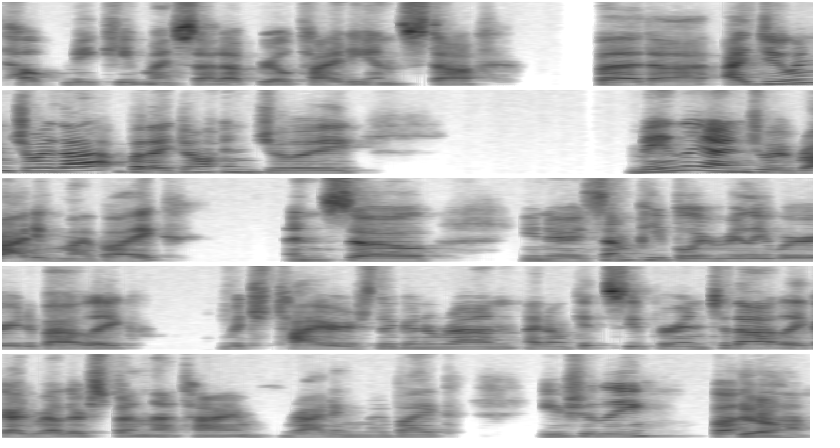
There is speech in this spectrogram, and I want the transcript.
helped me keep my setup real tidy and stuff. But uh, i do enjoy that but i don't enjoy mainly I enjoy riding my bike And so, you know, some people are really worried about like which tires they're going to run. I don't get super into that. Like I'd rather spend that time riding my bike usually, but Yeah.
